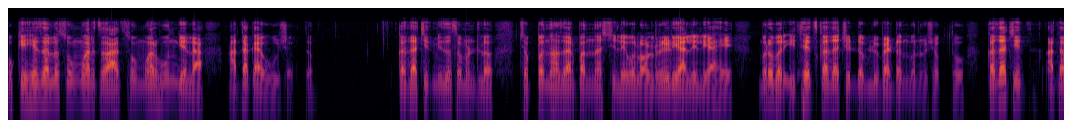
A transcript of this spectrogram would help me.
ओके हे झालं सोमवारचं आज सोमवार होऊन गेला आता काय होऊ शकतं? कदाचित मी जसं म्हटलं छप्पन हजार पन्नासची लेवल ऑलरेडी आलेली आहे. बरोबर इथेच कदाचित डब्ल्यू पॅटर्न बनू शकतो. कदाचित आता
